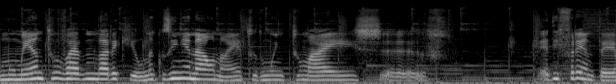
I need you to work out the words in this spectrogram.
momento vai-me dar aquilo. Na cozinha não, não é? É tudo muito mais. É diferente, é,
